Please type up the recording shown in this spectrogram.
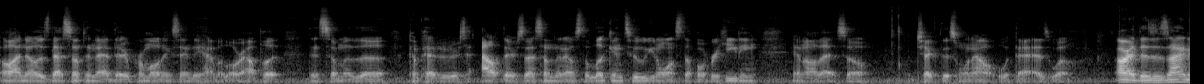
all I know is that's something that they're promoting, saying they have a lower output than some of the competitors out there. So that's something else to look into. You don't want stuff overheating and all that. So check this one out with that as well. All right, the design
